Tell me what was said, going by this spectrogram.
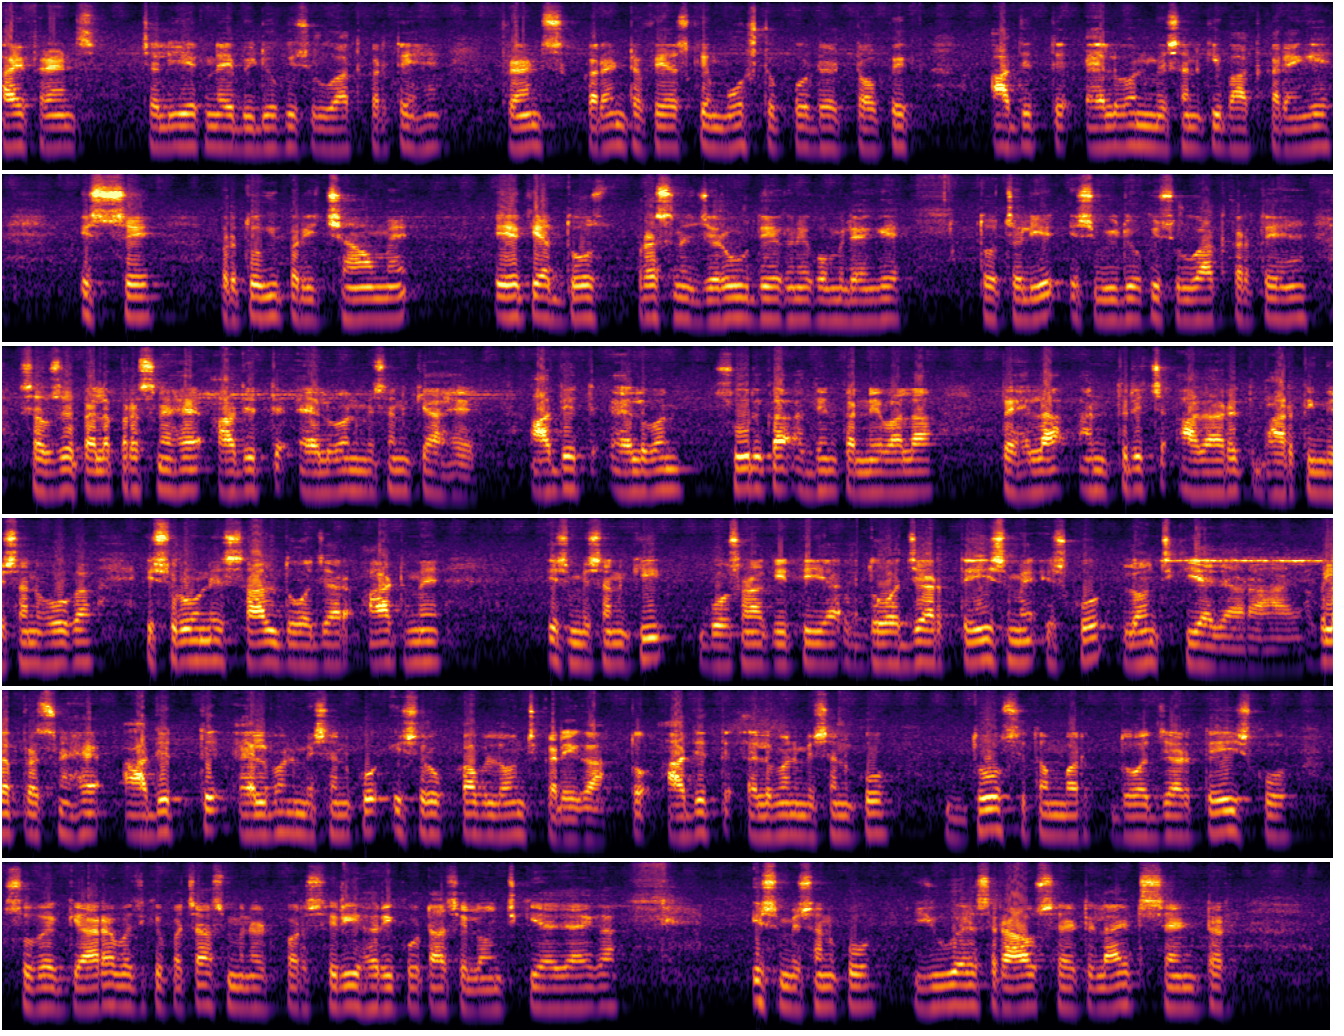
Hi friends चलिए एक नए वीडियो की शुरुआत करते हैं। फ्रेंड्स करंट अफेयर्स के most important topic Aditya L one mission की बात करेंगे। इससे प्रतियोगी परीक्षाओं में एक या दो प्रश्न ज़रूर देखने को मिलेंगे। तो चलिए इस वीडियो की शुरुआत करते हैं। सबसे पहला प्रश्न है, आदित्य एलवन मिशन क्या है? आदित्य एलवन सूर्य का अध्ययन करने वाला पहला अंतरिक्ष आधारित भारतीय मिशन होगा। इसरो ने साल 2008 में इस मिशन की घोषणा की थी। या 2023 में इसको लॉन्च किया जा रहा है। अगला प्रश्न है, आदित्य एल वन मिशन को इसरो कब लॉन्च करेगा? तो आदित्य एल वन मिशन को 2 सितंबर 2023 को सुबह ग्यारह बज के पचास मिनट पर श्री हरिकोटा से लॉन्च किया जाएगा। इस मिशन को UR Rao satellite centre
